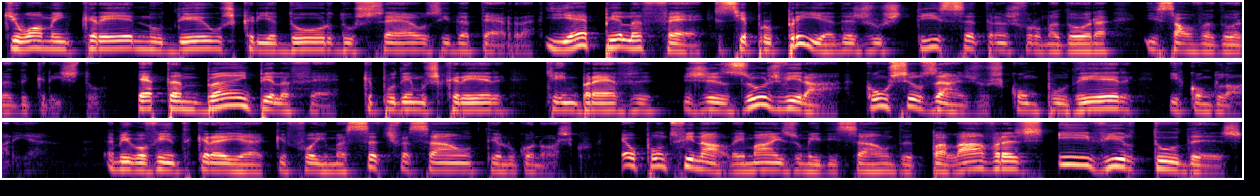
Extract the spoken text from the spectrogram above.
que o homem crê no Deus Criador dos céus e da terra, e é pela fé que se apropria da justiça transformadora e salvadora de Cristo. É também pela fé que podemos crer que em breve Jesus virá com os seus anjos com poder e com glória. Amigo ouvinte, creia que foi uma satisfação tê-lo conosco. É o ponto final em mais uma edição de Palavras e Virtudes.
